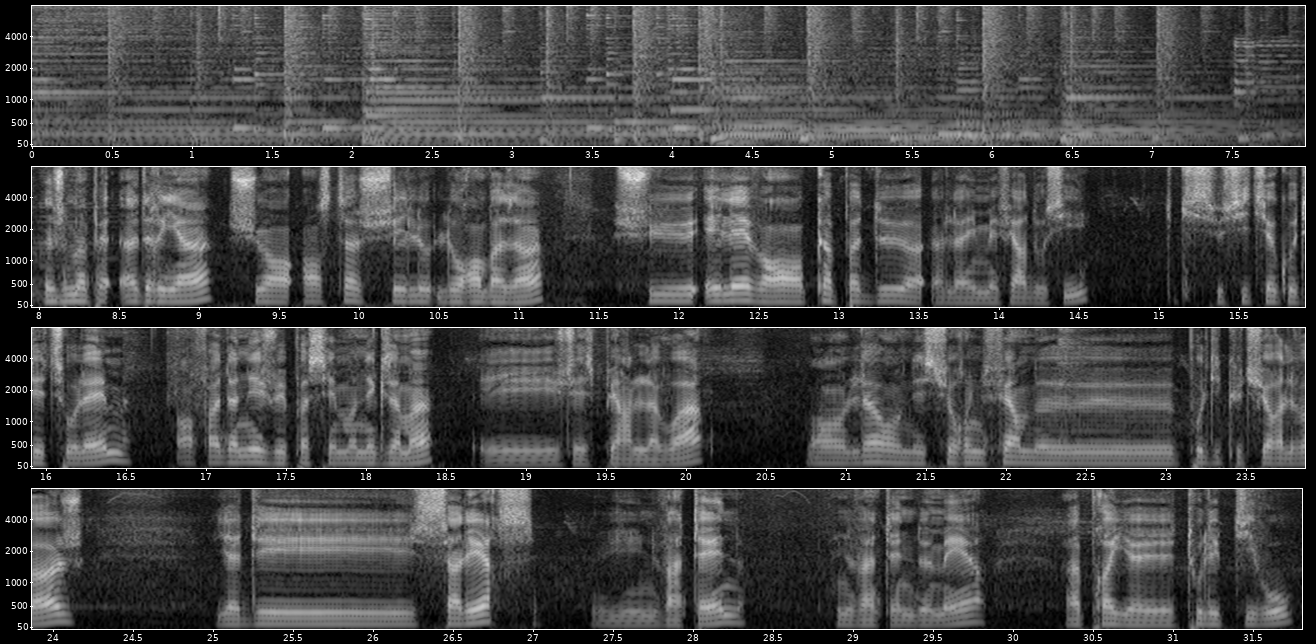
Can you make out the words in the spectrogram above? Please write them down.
Je m'appelle Adrien, je suis en, stage chez Laurent Bazin. Je suis élève en KPA2 à la MFR d'Aussi, qui se situe à côté de Solem. En fin d'année, je vais passer mon examen et j'espère l'avoir. Bon, là, on est sur une ferme euh, polyculture élevage. Il y a des salaires, une vingtaine, une vingtaine de mères. Après, il y a tous les petits veaux,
